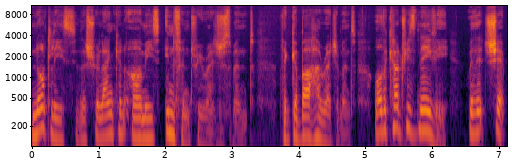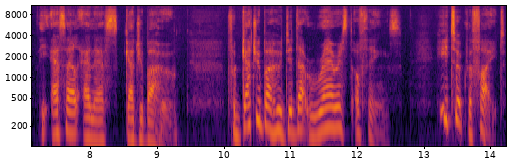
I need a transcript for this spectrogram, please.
not least the Sri Lankan Army's infantry regiment, the Gajaba Regiment, or the country's navy with its ship, the SLNS Gajabahu. For Gajabahu did that rarest of things. He took the fight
